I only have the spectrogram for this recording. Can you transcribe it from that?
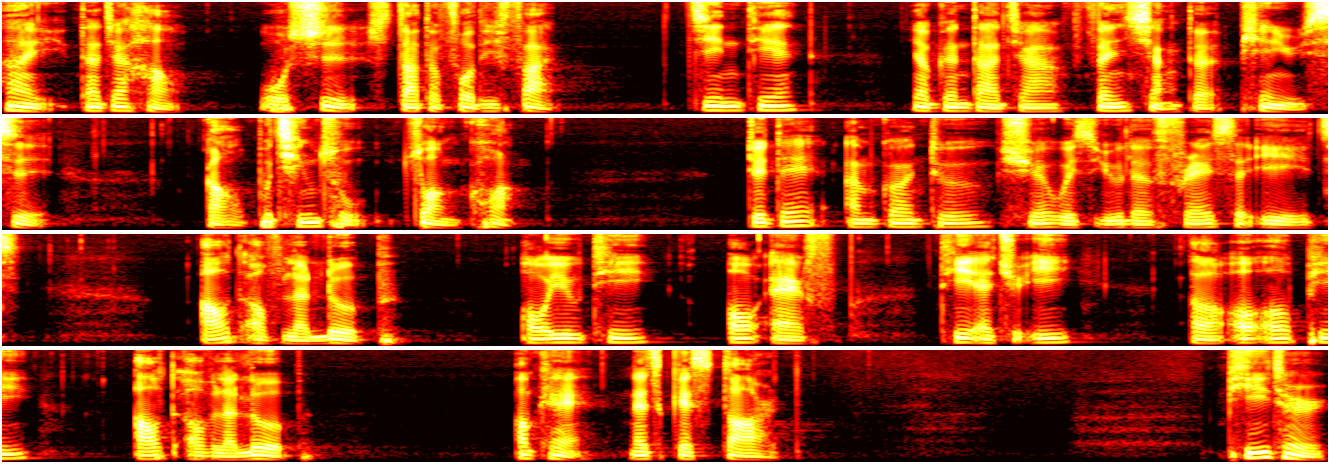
嗨，大家好，我是 Start Forty Five。今天要跟大家分享的片语是搞不清楚状况。Today I'm going to share with you the phrase is out of the loop. O U T O F T H E L O O P out of the loop. Okay, let's get started. Peter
